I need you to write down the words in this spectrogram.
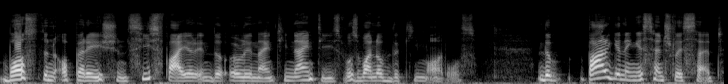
Boston Operation Ceasefire in the early 1990s was one of the key models. The bargaining essentially said,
